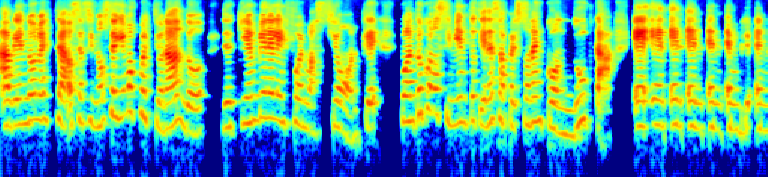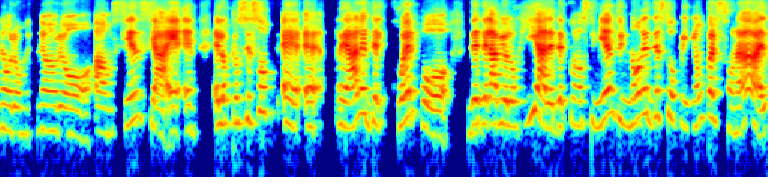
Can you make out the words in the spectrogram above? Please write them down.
abriendo nuestra, o sea, si no seguimos cuestionando de quién viene la información, que, cuánto conocimiento tiene esa persona en conducta, en, en, en, en, en neurociencia, en, en, los procesos eh, eh, reales del cuerpo, desde la biología, desde el conocimiento y no desde su opinión personal,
